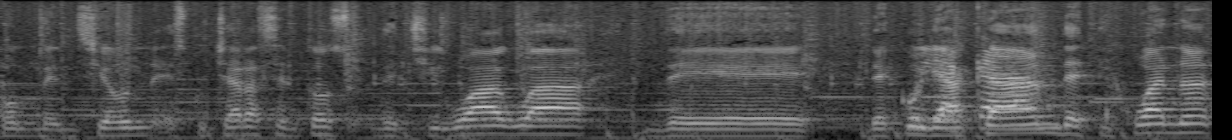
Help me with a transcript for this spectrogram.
convención escuchar acentos de Chihuahua, de, de Culiacán, Culiacán. de Tijuana,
